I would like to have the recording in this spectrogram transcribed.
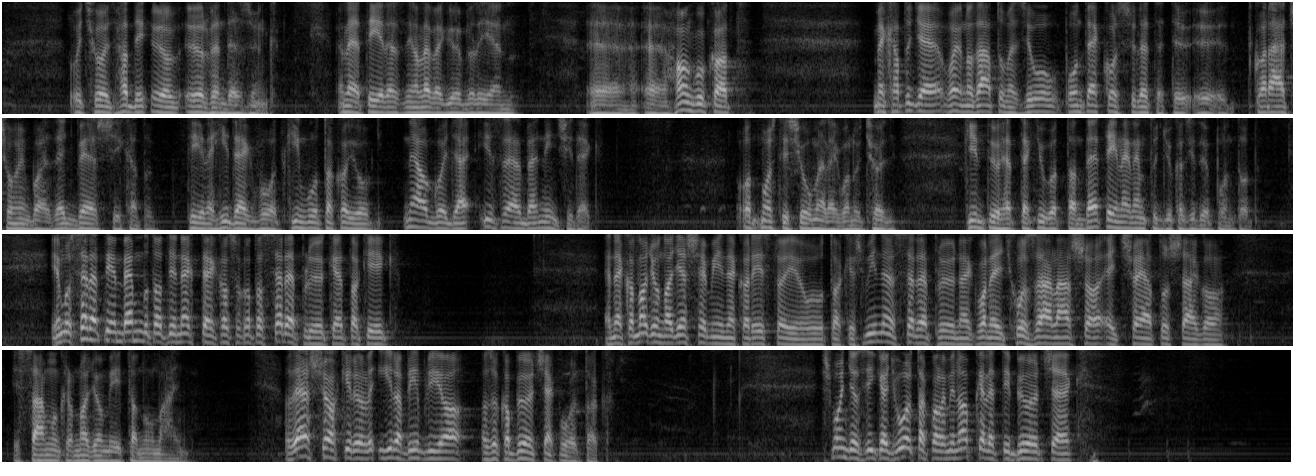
úgyhogy hadd örvendezzünk. Lehet érezni a levegőből ilyen e, e, hangokat, meg hát ugye vajon a dátum ez jó, pont ekkor született, ő, karácsonyban ez egybeesik, hát téle hideg volt, kim voltak a jók, ne aggódjál, Izraelben nincs hideg. Ott most is jó meleg van, úgyhogy kint ülhettek nyugodtan, de tényleg nem tudjuk az időpontot. Én most szeretném bemutatni nektek azokat a szereplőket, akik ennek a nagyon nagy eseménynek a résztvevői voltak, és minden szereplőnek van egy hozzáállása, egy sajátossága, és számunkra nagyon mély tanulmány. Az első, akiről ír a Biblia, azok a bölcsek voltak. És mondja az így, hogy voltak valami napkeleti bölcsek,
